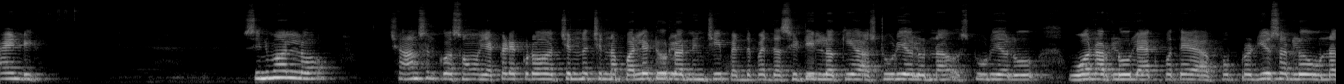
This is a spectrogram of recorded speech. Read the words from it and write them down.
హాయ్ అండి. సినిమాల్లో ఛాన్సుల కోసం ఎక్కడెక్కడో చిన్న చిన్న పల్లెటూర్ల నుంచి పెద్ద పెద్ద సిటీల్లోకి ఆ స్టూడియోలు ఉన్న స్టూడియోలు ఓనర్లు లేకపోతే ప్రొడ్యూసర్లు ఉన్న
